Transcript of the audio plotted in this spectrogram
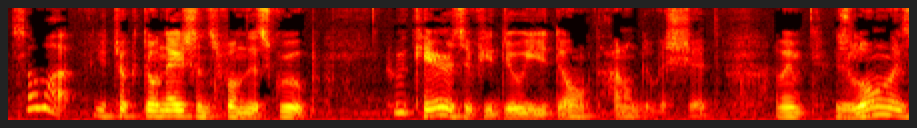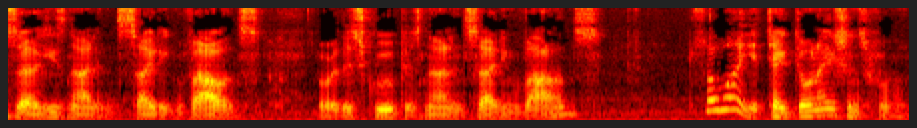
So what? You took donations from this group. Who cares if you do or you don't? I don't give a shit. I mean, as long as uh, he's not inciting violence, or this group is not inciting violence, so what? You take donations from them.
